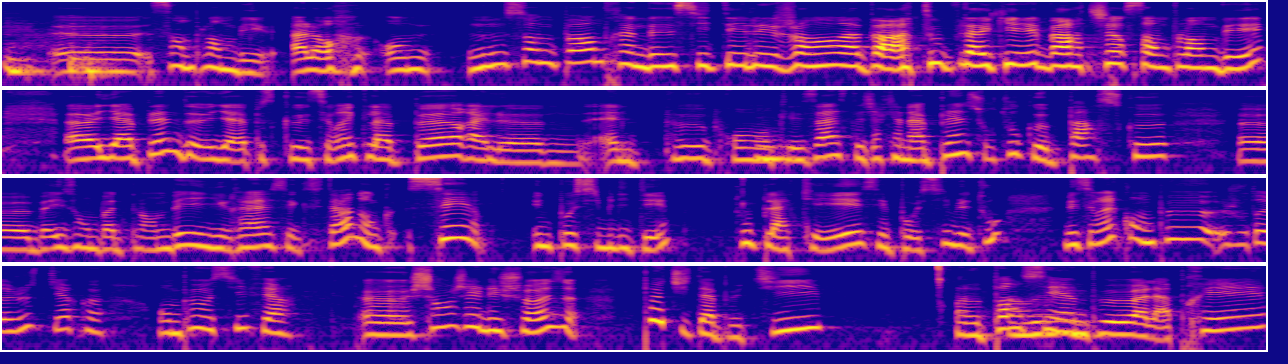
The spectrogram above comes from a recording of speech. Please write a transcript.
sans plan B. Alors, on, nous ne sommes pas en train d'inciter les gens à, à, tout plaquer, partir sans plan B. Il y a plein de. Y a, parce que c'est vrai que la peur, elle, elle peut provoquer mm. ça. C'est-à-dire qu'il y en a plein, surtout que parce que ben, ils n'ont pas de plan B, ils restent, etc. Donc, c'est une possibilité tout plaquer, c'est possible et tout. Mais c'est vrai qu'on peut, je voudrais juste dire qu'on peut aussi faire euh, changer les choses petit à petit. Euh, penser ah un peu à l'après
